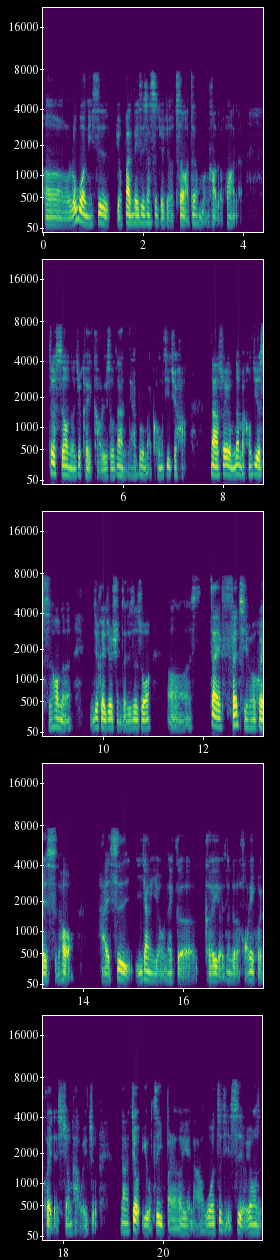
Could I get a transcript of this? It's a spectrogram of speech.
呃，如果你是有办类似像四九九吃到这种门号的话呢，这个时候呢就可以考虑说，那你还不如买空机就好。那所以我们在买空机的时候呢，你就可以就选择就是说，呃，在分期回馈的时候，还是一样有那个可以有那个红利回馈的信用卡为主。那就以我自己本人而言呢，我自己是有用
